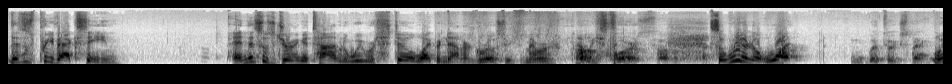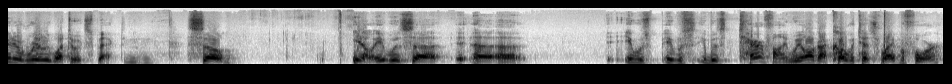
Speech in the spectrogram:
This is pre-vaccine, and this was during a time when we were still wiping down our groceries. Remember? how Oh, we of still- course. So we don't know what what to expect. we don't know really what to expect. So, you know, it was uh, uh, uh, it was it was it was terrifying. We all got COVID tests right before.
